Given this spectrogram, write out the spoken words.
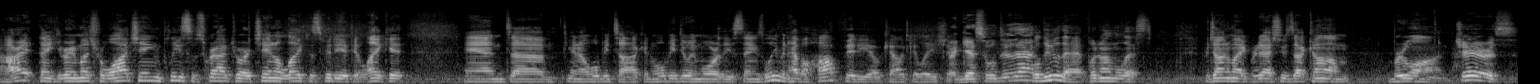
All right, thank you very much for watching. Please subscribe to our channel, like this video if you like it, and um, you know we'll be talking. We'll be doing more of these things. We'll even have a hop video calculation. I guess we'll do that. We'll do that. Put it on the list. For Sean and Mike, BrewDashDudes.com. Brew on. Cheers.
